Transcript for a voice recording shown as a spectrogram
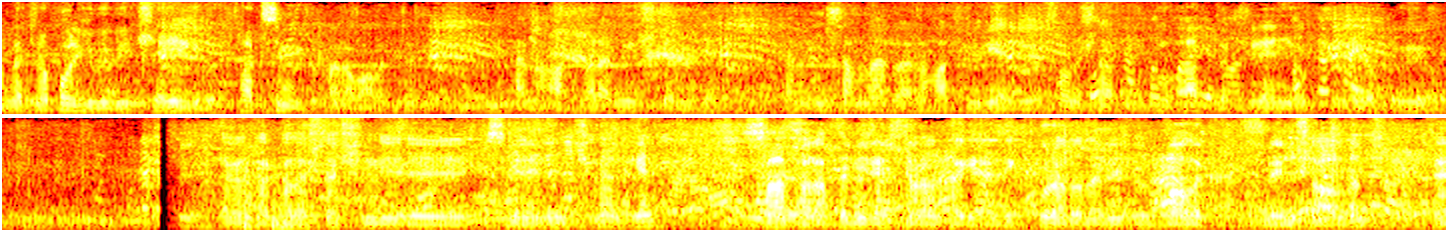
metropol gibi bir şehir gibi, Taksim gibi karabalıktır. Hem atlara bir işkence, hem insanlar da rahat yürüyemiyor. Sonuçta bu attır, freni yok, şuyu yok, buyu yok. Evet arkadaşlar şimdi e, iskeleden çıkarken sağ tarafta bir restoranta geldik. Burada da bir balık menüsü aldım. E,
